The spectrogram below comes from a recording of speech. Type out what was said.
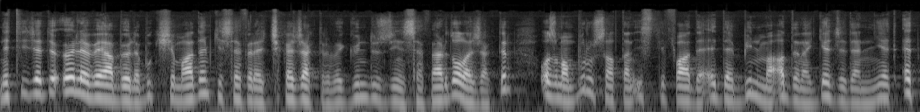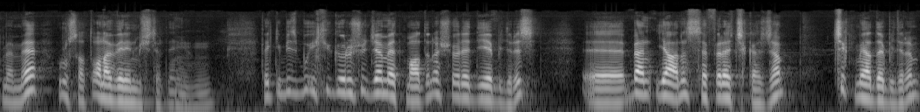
Neticede öyle veya böyle bu kişi madem ki sefere çıkacaktır ve gündüzliğin seferde olacaktır, o zaman bu ruhsattan istifade edebilme adına geceden niyet etmeme ruhsatı ona verilmiştir Hı deniyor. hı. Peki biz bu iki görüşü cem etme adına şöyle diyebiliriz. Ee, ben yarın sefere çıkacağım. Çıkmaya da bilirim.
